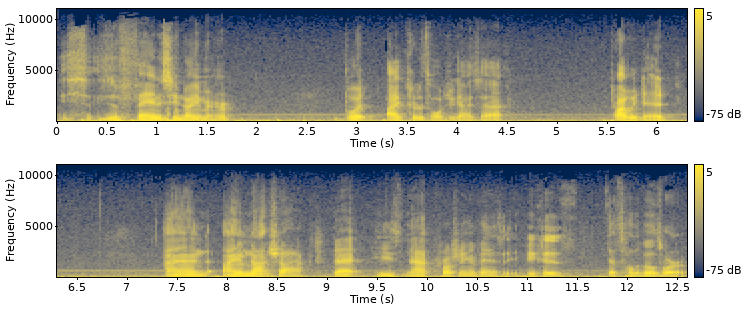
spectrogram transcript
he's, a fantasy nightmare. But I could have told you guys that. Probably did. And I am not shocked that he's not crushing in fantasy because that's how the Bills work.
